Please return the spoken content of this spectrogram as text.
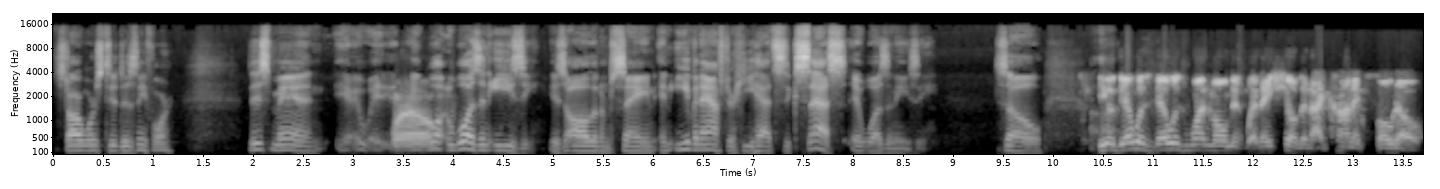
Star Wars to Disney for this man it, wow. it, wasn't easy is all that i'm saying. And even after he had success it wasn't easy. So you know, uh, there was there was one moment where they showed an iconic photo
